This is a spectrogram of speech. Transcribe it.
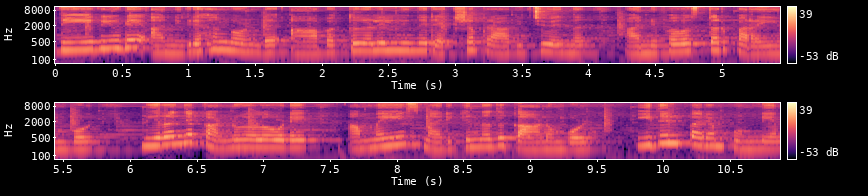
ദേവിയുടെ അനുഗ്രഹം കൊണ്ട് ആപത്തുകളിൽ നിന്ന് രക്ഷ പ്രാപിച്ചുവെന്ന് അനുഭവസ്ഥർ പറയുമ്പോൾ നിറഞ്ഞ കണ്ണുകളോടെ അമ്മയെ സ്മരിക്കുന്നത് കാണുമ്പോൾ ഇതിൽ പരം പുണ്യം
